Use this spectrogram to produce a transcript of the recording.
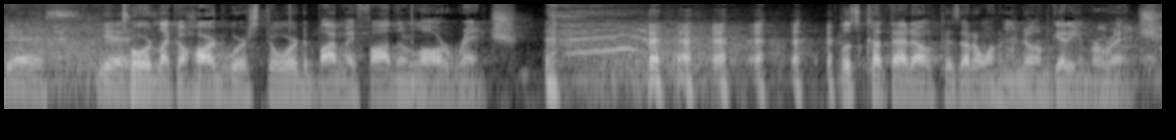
Yes. Yes. toward like a hardware store to buy my father-in-law a wrench. Let's cut that out because I don't want him to know I'm getting him a wrench.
